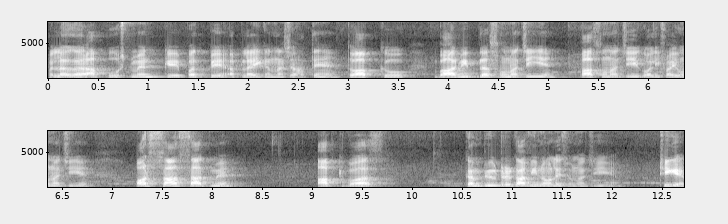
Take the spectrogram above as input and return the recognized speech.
मतलब अगर आप पोस्टमैन के पद पे अप्लाई करना चाहते हैं तो आपको बारहवीं प्लस होना चाहिए पास होना चाहिए क्वालिफाई होना चाहिए। और साथ साथ में आपके पास कंप्यूटर का भी नॉलेज होना चाहिए। ठीक है?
